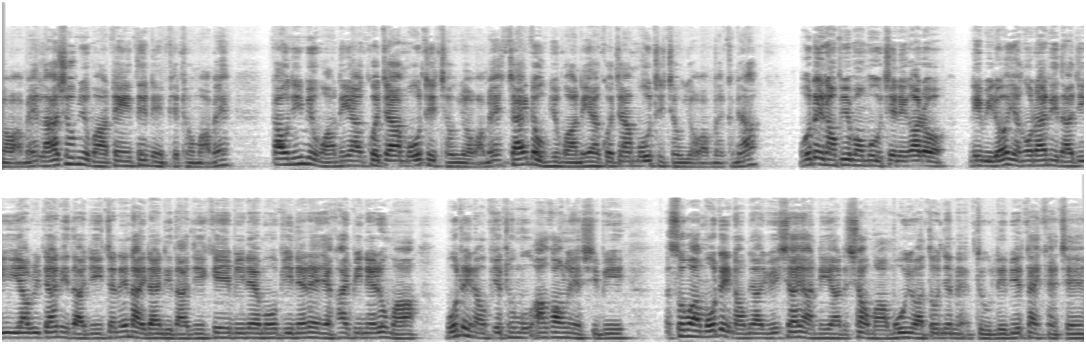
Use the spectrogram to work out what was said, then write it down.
ရောက်ပါမယ်။လာရှုံးမြို့မှာတိမ်အသစ်တွေဖြစ်ထွန်းပါမယ်။တောင်ကြီးမြို့မှာနေရာကွက်ကြားမိုးထချုံရောက်ပါမယ်။ကျိုင်းတုံမြို့မှာနေရာကွက်ကြားမိုးထချုံရောက်ပါမယ်ခင်ဗျာ။မိုးတိမ်တော်ပြေပေါ်မှုအခြေအနေကတော့နေပြီးတော့ရန်ကုန်တိုင်းဒေသကြီး၊ရာဝတီတိုင်းဒေသကြီး၊တနင်္သာရီတိုင်းဒေသကြီး၊ကရင်ပြည်နယ်၊မွန်ပြည်နယ်နဲ့ရခိုင်ပြည်နယ်တို့မှာမိုးတိမ်တော်ဖြစ်ထွန်းမှုအားကောင်းလျက်ရှိပြီး အဆိုပါမိုးတိမ်တော်များရွေးရှားရာနေရာတစ်လျှောက်မှာမိုးရွာသွန်းခြင်းနဲ့အတူလေပြင်းတိုက်ခတ်ခြင်း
